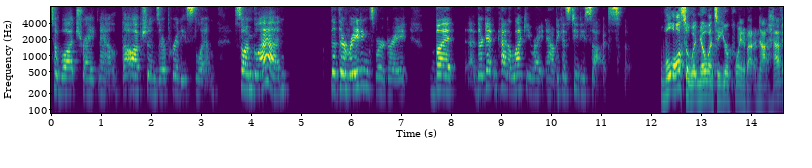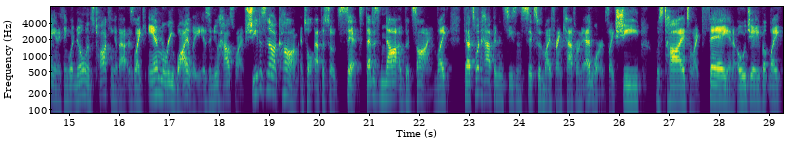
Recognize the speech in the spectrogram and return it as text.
to watch right now. The options are pretty slim. So I'm glad that their ratings were great, but they're getting kind of lucky right now because TV sucks. Well, also, what no one, to your point about not having anything, what no one's talking about is like Annemarie Wiley is a new housewife. She does not come until episode six. That is not a good sign. Like, that's what happened in season six with my friend Kathryn Edwards. Like, she was tied to like Faye and OJ, but like,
